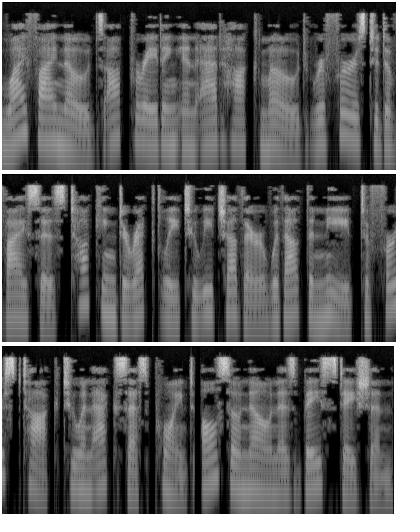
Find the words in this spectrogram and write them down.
Wi-Fi nodes operating in ad hoc mode refers to devices talking directly to each other without the need to first talk to an access point also known as base station.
